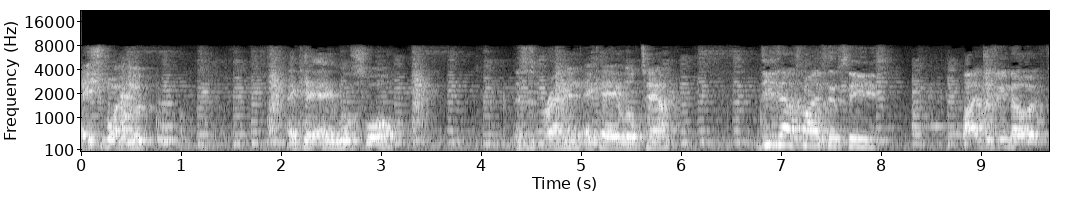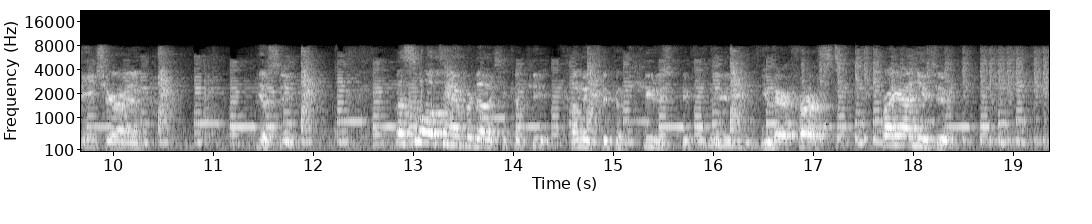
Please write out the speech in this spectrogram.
Hey, it's your boy Luke. aka Lil Swole. This is Brandon, aka Lil Tam. D-Town's Finest MCs, Life as We Know It, featuring, you'll see. A small Tam production compu- coming to computer speakers near you. You hear it first. Right here on YouTube.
